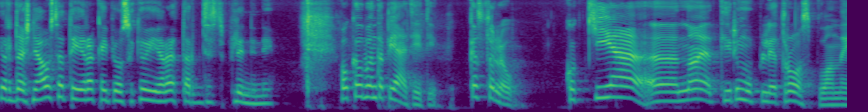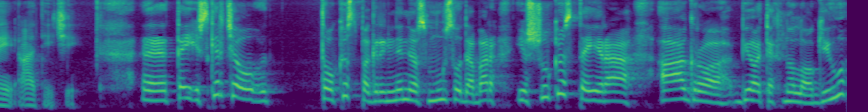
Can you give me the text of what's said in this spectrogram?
ir dažniausiai tai yra, kaip jau sakiau, yra tarpdisciplininiai. O kalbant apie ateitį, kas toliau? Kokie e, na, tyrimų plėtros planai ateičiai? Tai išskirčiau tokius pagrindinius mūsų dabar iššūkius, tai yra agrobiotehnologijų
